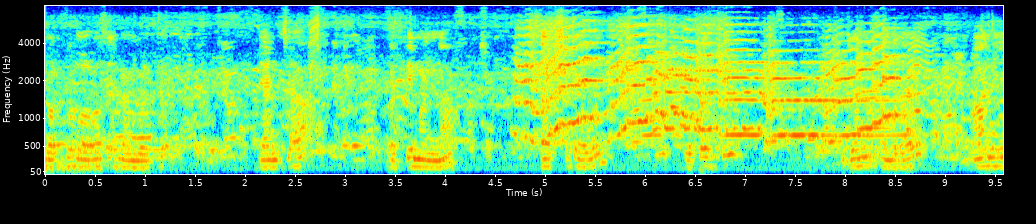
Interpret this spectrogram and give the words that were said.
डॉक्टर बाबासाहेब आंबेडकर यांच्या प्रतिमांना साक्ष ठेवून उपस्थित जनसमुदाय आणि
